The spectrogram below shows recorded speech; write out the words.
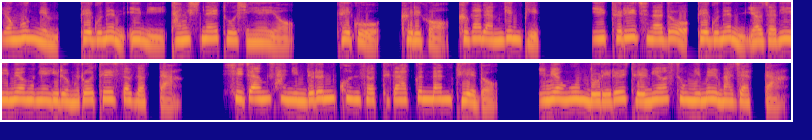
영웅님, 대구는 이미 당신의 도시예요. 대구, 그리고 그가 남긴 빛. 이틀이 지나도 대구는 여전히 이명웅의 이름으로 들썩였다. 시장 상인들은 콘서트가 끝난 뒤에도 이명웅 노래를 들며 손님을 맞았다.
